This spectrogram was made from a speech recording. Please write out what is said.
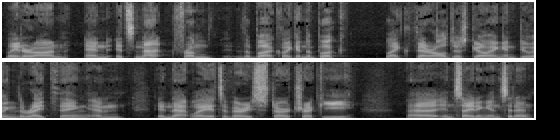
later Mhm. on. And it's not from the book. Like in the book like they're all just going and doing the right thing. And in that way it's a very star trekky uh, inciting incident.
